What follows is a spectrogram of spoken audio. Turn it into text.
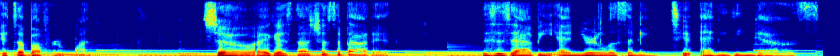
It's a buffer one. So, I guess that's just about it. This is Abby, and you're listening to Anything Goes.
